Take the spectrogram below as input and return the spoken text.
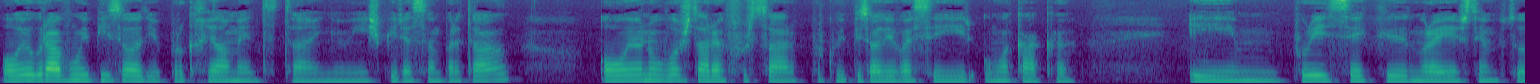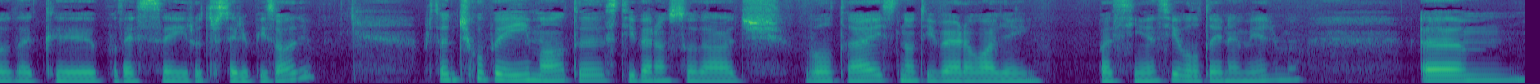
ou eu gravo um episódio porque realmente tenho inspiração para tal, ou eu não vou estar a forçar porque o episódio vai sair uma caca. E por isso é que demorei este tempo todo a que pudesse sair o terceiro episódio. Portanto, desculpem aí, malta, se tiveram saudades, voltei. Se não tiveram, olhem, paciência, voltei na mesma. Um,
